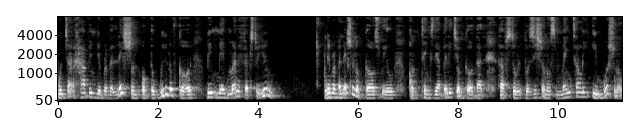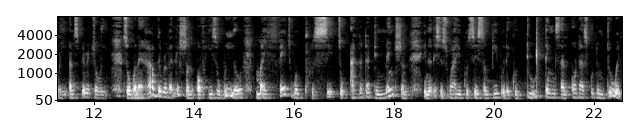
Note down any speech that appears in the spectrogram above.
without having the revelation of the will of God be made manifest to you. The revelation of God's will contains the ability of God that helps to reposition us mentally, emotionally, and spiritually. So when I have the revelation of His will, my faith will proceed to another dimension. You know, this is why you could see some people they could do things and others couldn't do it,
